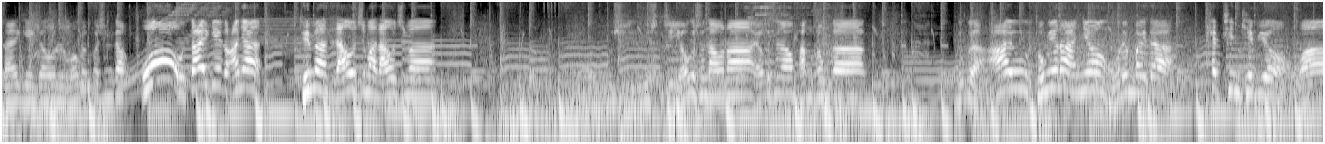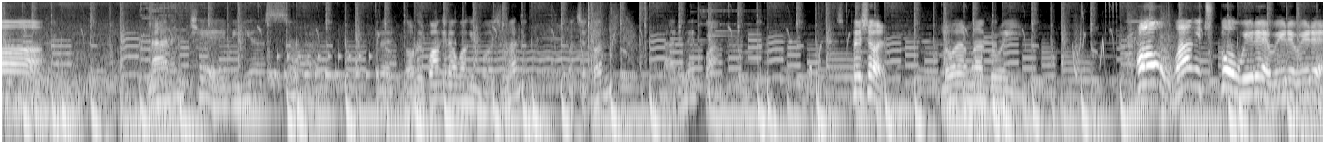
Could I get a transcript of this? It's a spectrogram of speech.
딸기의 가호를 먹을 것인가? 오! 딸기의 가 아니야! 되면 안 돼. 나오지 마, 나오지 마. 누구시지, 누구시지? 여기서 나오나? 여기서 나온 방송각. 누구야? 아유, 동현아 안녕. 오랜만이다. 캡틴 캐비어. 와. 나는 캐비였어. 너를 꽝이라고 하긴 뭐하지만 어쨌건 나름의 꽝. special 로얄 마가린. 어우, 왕의 축복. 왜 이래? 왜 이래? 왜 이래?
